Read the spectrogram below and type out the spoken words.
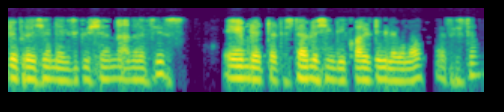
preparation, execution, analysis aimed at establishing the quality level of a system.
